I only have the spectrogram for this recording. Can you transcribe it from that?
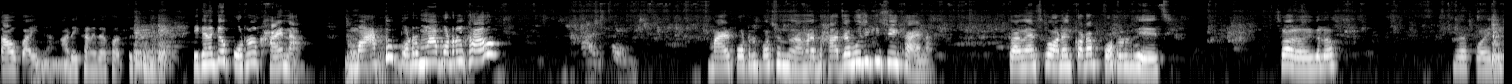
তাও পাই না। আর এখানে দেখো এত সুন্দর। এখানে কেউ পটল খায় না। মা তো পটল মা পটল খাও? মায়ের পটল পছন্দ না। মানে ভাজাভুজি কিছুই খায় না। তো আমি আজকে অনেক কটা পটল ভেজেছি চলো এগুলো করে দিই।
